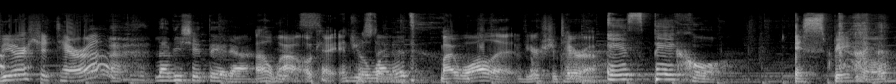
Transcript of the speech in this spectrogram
Beer Shatera? La billetera. Oh wow, Yes. okay, Your interesting. wallet. My wallet, Beer Shatera. Espejo. Espejo.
